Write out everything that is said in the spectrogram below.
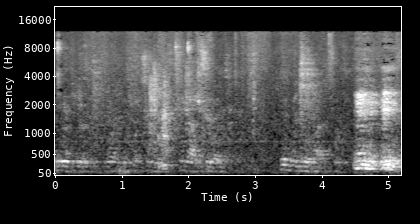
нет возможности сюда отсылать, то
